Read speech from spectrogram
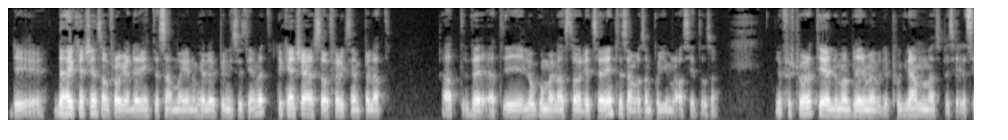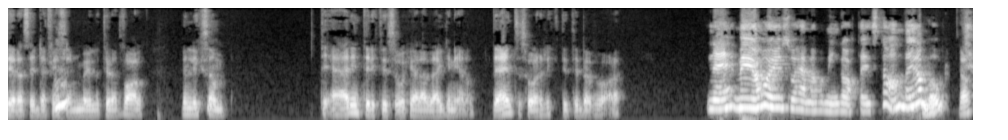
det, det här är kanske en sån fråga där det inte är samma genom hela utbildningssystemet. Det kanske är så för exempel att, att, att i låg- och mellanstadiet så är det inte samma som på gymnasiet och så. Jag förstår att ju äldre man blir, man vill program, man specialiserar sig, där finns mm. en möjlighet till ett val. Men liksom, det är inte riktigt så hela vägen igenom. Det är inte så riktigt det behöver vara. Nej, men jag har ju så hemma på min gata i stan där jag bor. Ja.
